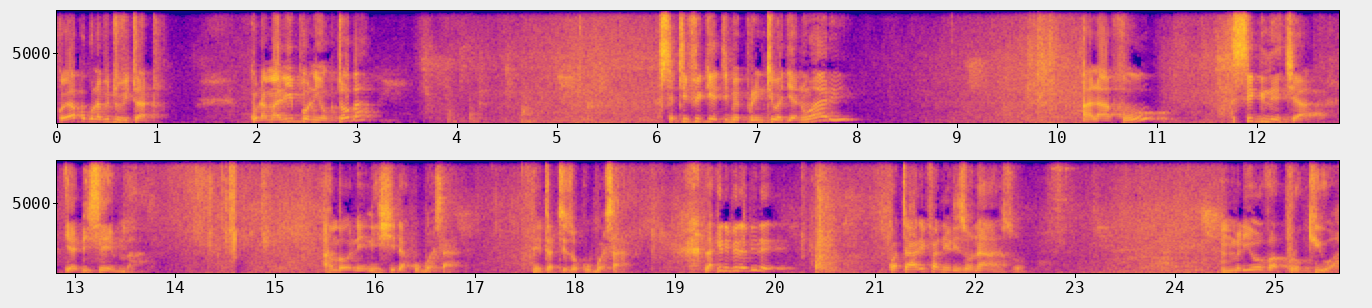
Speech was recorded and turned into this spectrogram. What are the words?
Kwa hiyo hapo kuna vitu vitatu, kuna malipo ni Oktoba, certificate imeprintiwa Januari, alafu signature ya Disemba, ambayo ni, ni shida kubwa sana, ni tatizo kubwa sana. Lakini vile vile kwa taarifa nilizonazo mliova procure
